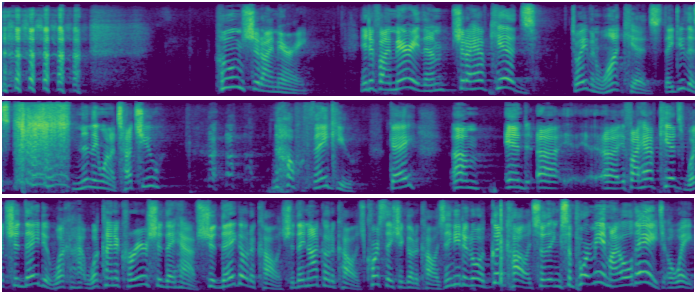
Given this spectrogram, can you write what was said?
Whom should I marry? And if I marry them, should I have kids? Do I even want kids? They do this, and then they want to touch you? No, thank you. Okay? Um, and uh, uh, if I have kids, what should they do? What, what kind of career should they have? Should they go to college? Should they not go to college? Of course, they should go to college. They need to go to a good college so they can support me in my old age. Oh, wait.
